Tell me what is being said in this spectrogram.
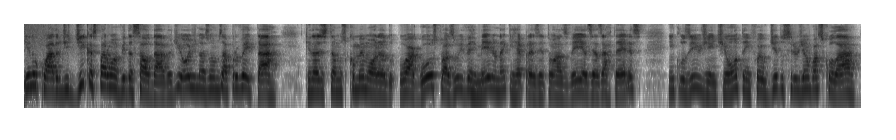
E no quadro de Dicas para uma Vida Saudável de hoje, nós vamos aproveitar que nós estamos comemorando o agosto azul e vermelho, né, que representam as veias e as artérias. Inclusive, gente, ontem foi o dia do cirurgião vascular,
